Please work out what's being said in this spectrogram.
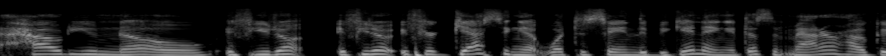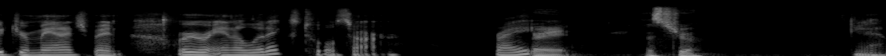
How do you know if you don't if you don't if you're guessing at what to say in the beginning? It doesn't matter how good your management or your analytics tools are, right? Right. That's true. Yeah.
